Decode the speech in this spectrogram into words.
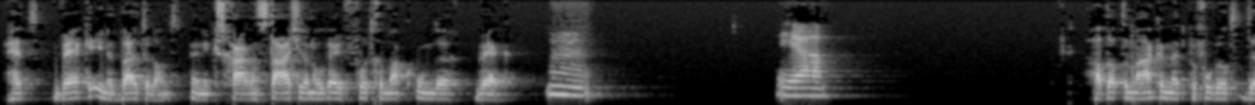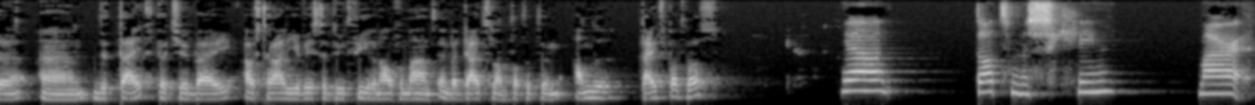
het werken in het buitenland. En ik schaar een stage dan ook even voor het gemak onder werk. Mm. Ja, had dat te maken met bijvoorbeeld de, uh, de tijd? Dat je bij Australië wist het duurt 4,5 maand en bij Duitsland dat het een ander tijdspad was? Ja, dat misschien. Maar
